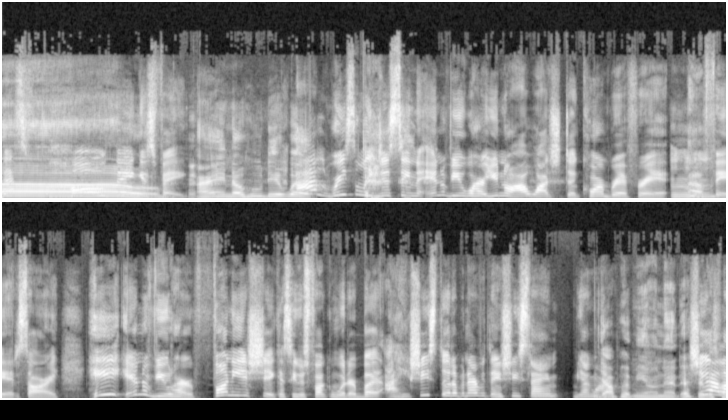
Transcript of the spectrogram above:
That's whole thing is Oh. fake. I ain't know who did what. I recently just seen the interview with her. You know, I watched the Cornbread Fred, uh, Mm-hmm. Fed. Sorry, he interviewed her. Funniest shit because he was fucking with her. But I, she stood up and everything. She's same young mom. Y'all put me on that. That she shit was got a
